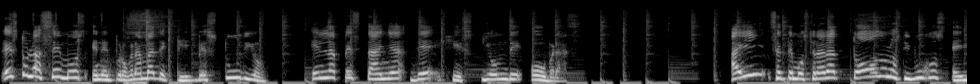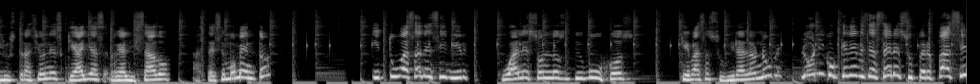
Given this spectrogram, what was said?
Esto lo hacemos en el programa de Clip Studio, en la pestaña de gestión de obras. Ahí se te mostrará todos los dibujos e ilustraciones que hayas realizado hasta ese momento y tú vas a decidir cuáles son los dibujos que vas a subir a la nube. Lo único que debes de hacer es súper fácil.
